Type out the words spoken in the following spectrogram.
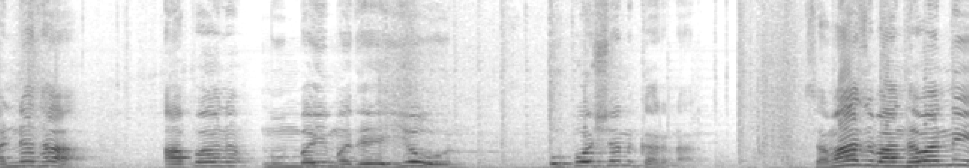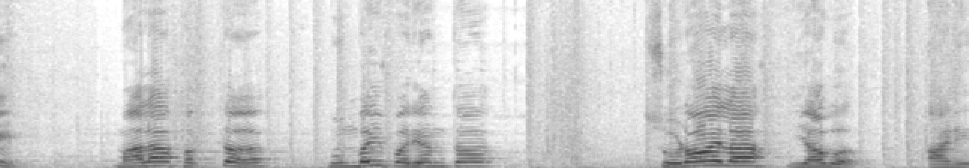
अन्यथा आपण मुंबईमध्ये येऊन उपोषण करणार. समाज बांधवांनी मला फक्त मुंबईपर्यंत सोडवायला यावं आणि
